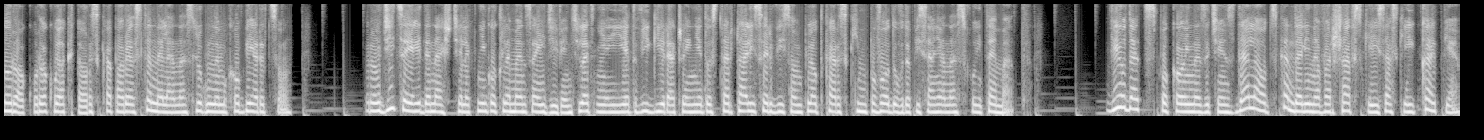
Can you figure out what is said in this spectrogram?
roku roku aktorska para stanęła na ślubnym kobiercu. Rodzice 11-letniego Klemensa i 9-letniej Jedwigi raczej nie dostarczali serwisom plotkarskim powodów do pisania na swój temat. Wiodat spokojne zycię z dala od skandali na warszawskiej Saskiej Klepie.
